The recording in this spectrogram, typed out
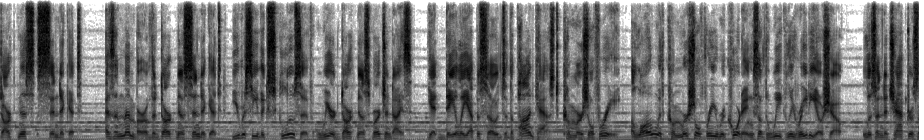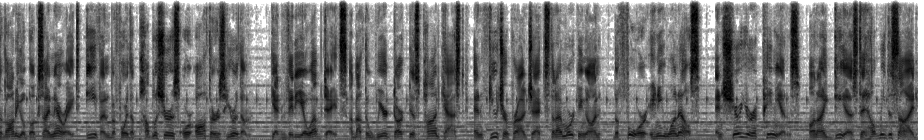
Darkness Syndicate. As a member of the Darkness Syndicate, you receive exclusive Weird Darkness merchandise, get daily episodes of the podcast commercial-free, along with commercial-free recordings of the weekly radio show. Listen to chapters of audiobooks I narrate even before the publishers or authors hear them. Get video updates about the Weird Darkness podcast and future projects that I'm working on before anyone else, and share your opinions on ideas to help me decide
